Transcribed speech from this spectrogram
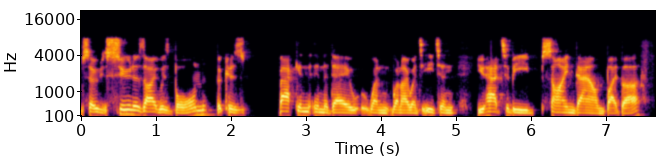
so as soon as I was born because back in, in the day when when I went to Eton, you had to be signed down by birth.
